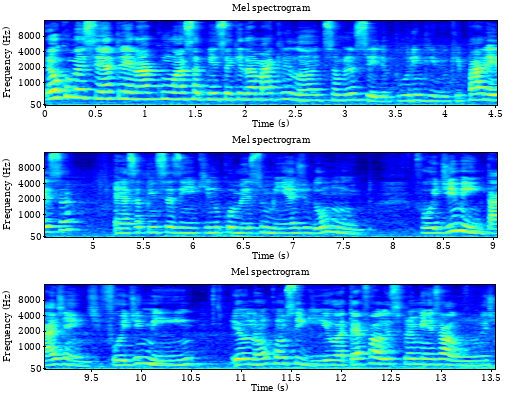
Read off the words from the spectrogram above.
eu comecei a treinar com essa pinça aqui da Macrilan de sobrancelha. Por incrível que pareça, essa pinçazinha aqui no começo me ajudou muito. Foi de mim, tá, gente? Foi de mim. Eu não consegui, eu até falo isso para minhas alunas.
